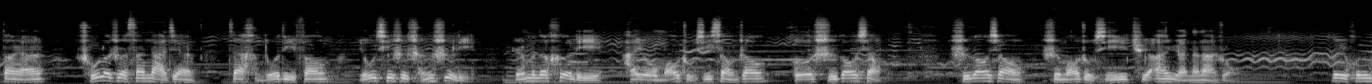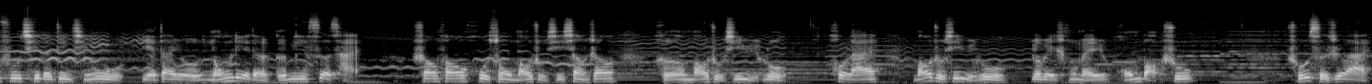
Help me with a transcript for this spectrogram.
当然，除了这三大件，在很多地方。尤其是城市里，人们的贺礼还有毛主席像章和石膏像。石膏像是毛主席去安源的那种。未婚夫妻的定情物也带有浓烈的革命色彩，双方互送毛主席像章和毛主席语录。后来，毛主席语录又被称为红宝书。除此之外，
